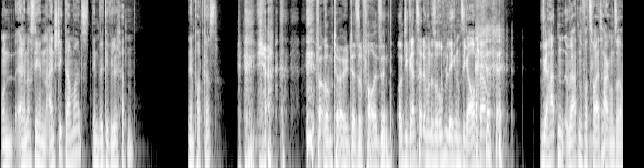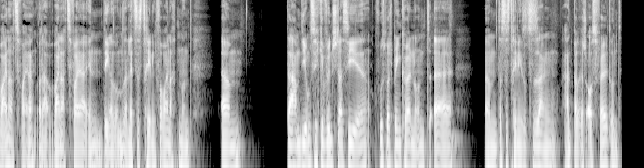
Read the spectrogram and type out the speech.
und erinnerst du dich an den Einstieg damals, den wir gewählt hatten? In dem Podcast? ja, warum Torhüter so faul sind. Und die ganze Zeit immer nur so rumlegen und sich aufwärmen. wir hatten, wir hatten vor zwei Tagen unsere Weihnachtsfeier oder Weihnachtsfeier in Ding, also unser letztes Training vor Weihnachten und ähm, da haben die Jungs sich gewünscht, dass sie Fußball spielen können und äh, ähm, dass das Training sozusagen handballerisch ausfällt und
